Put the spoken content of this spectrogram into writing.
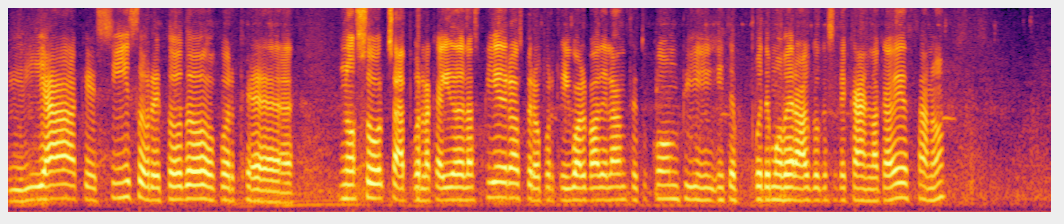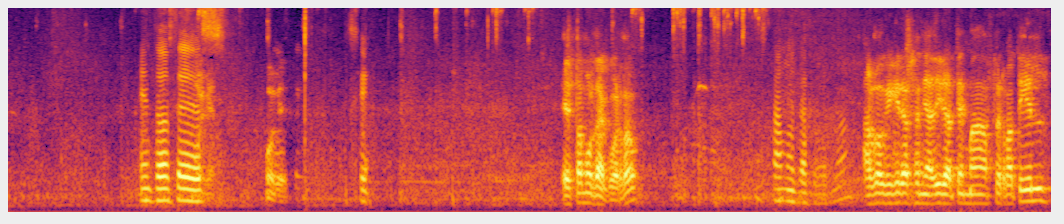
diría que sí, sobre todo porque no solo, o sea, por la caída de las piedras, pero porque igual va adelante tu compi y te puede mover algo que se te cae en la cabeza, ¿no? Entonces, Muy bien. Muy bien. ¿Estamos de acuerdo? estamos de acuerdo. ¿Algo que quieras añadir a tema ferratil?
